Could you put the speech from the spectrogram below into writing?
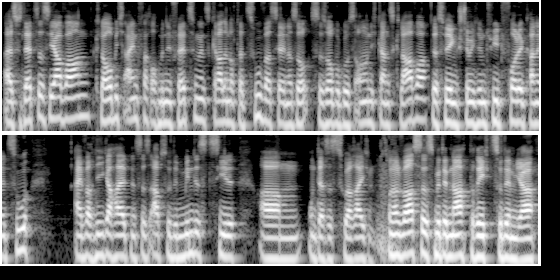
als es letztes Jahr waren, glaube ich einfach, auch mit den Verletzungen jetzt gerade noch dazu, was ja in der Saisonbegrüßung auch noch nicht ganz klar war. Deswegen stimme ich dem Tweet volle Kanne zu. Einfach Liga halten ist das absolute Mindestziel ähm, und das ist zu erreichen. Und dann war es das mit dem Nachbericht zu dem Jahr,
